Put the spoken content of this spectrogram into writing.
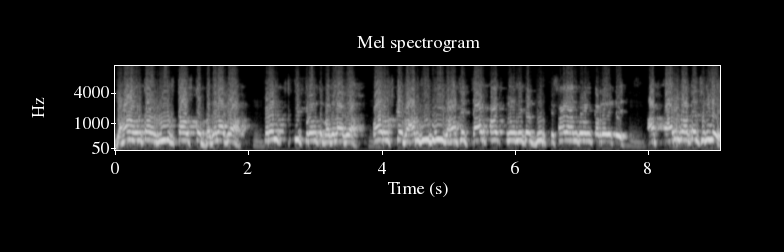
जहाँ उनका रूट था उसको बदला गया, तुरंत की तुरंत बदला गया। और उसके बावजूद भी वहाँ से चार पाँच किलोमीटर दूर किसान आंदोलन कर रहे थे। आप सारी बातें सुनिए।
